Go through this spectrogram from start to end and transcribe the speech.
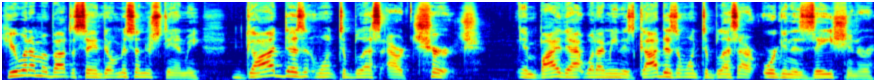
Hear what I'm about to say and don't misunderstand me. God doesn't want to bless our church. And by that, what I mean is, God doesn't want to bless our organization or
